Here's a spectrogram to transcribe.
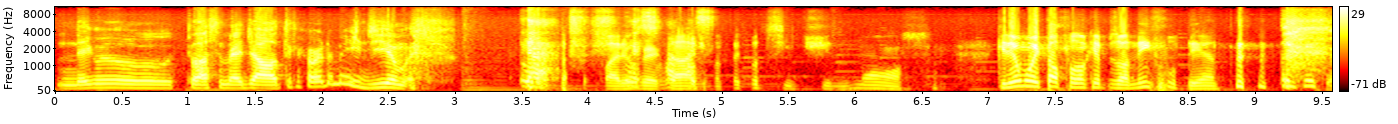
nego classe média alta que acorda meio-dia, mano. Ah, Pariu, Mas verdade, faz. mano. Faz todo sentido. Nossa. Que nem o Moital falou que episódio, nem fudendo.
